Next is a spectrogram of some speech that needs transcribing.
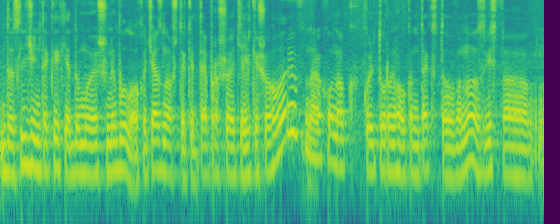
досліджень таких, я думаю, що не було. Хоча знову ж таки, те, про що я тільки що говорив на рахунок культурного контексту, воно, звісно, м,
